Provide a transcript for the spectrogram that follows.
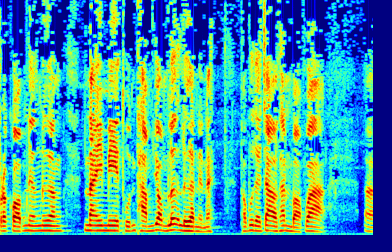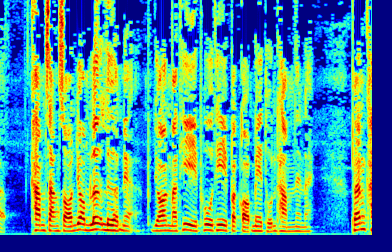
ประกอบเนืองเนืองในเมถุนธรรมย่อมเลอะเลือนเนี่ยนะพระพุทธเจ้าท่านบอกว่าคำสั่งสอนย่อมเลอะเลือนเนี่ยย้อนมาที่ผู้ที่ประกอบเมถุนธรรมเนี่ยนะเพราะนั้นค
